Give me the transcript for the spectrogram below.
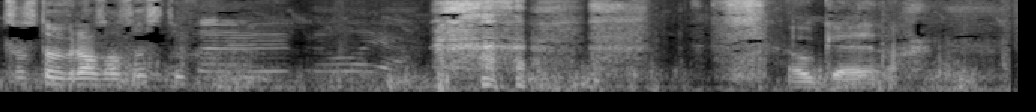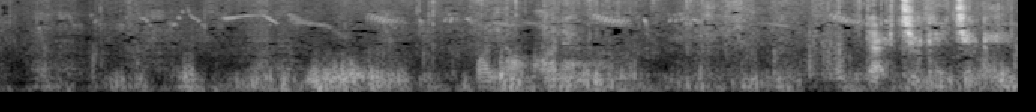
co jsi to vybral za cestu? OK, no. Pojď, pojď. Tak čekej, čekej.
